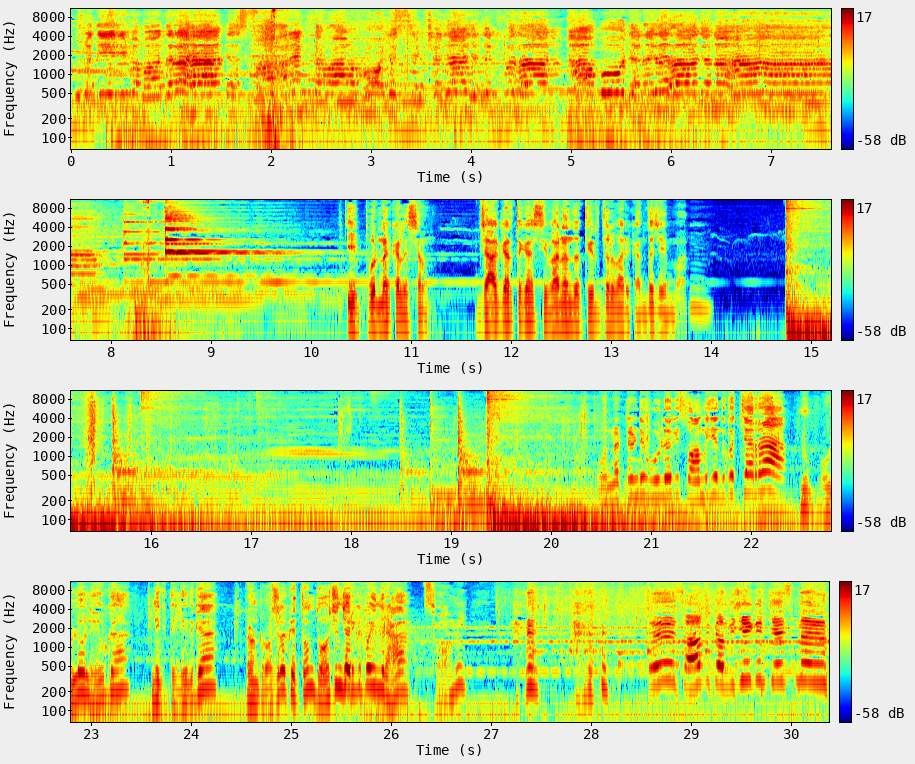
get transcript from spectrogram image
ఉషతీరివ మాతరः యస్మారంగమామోజస్య క్షజాయ జన్మధ నాపో జనయధా జనః ఈ పూర్ణ కలశం జాగ్రత్తగా శివానంద తీర్థుల వారికి అందజేయమ్మా. ఉన్నట్టుండి ఊళ్ళోకి స్వామీజీ ఎందుకు వచ్చారా నువ్వు ఊళ్ళో లేవుగా? నీకు తెలియదుగా రెండు రోజుల క్రితం దోషం జరిగిపోయిందిరా. స్వామి? స్వామికి అభిషేకం చేస్తున్నాను.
